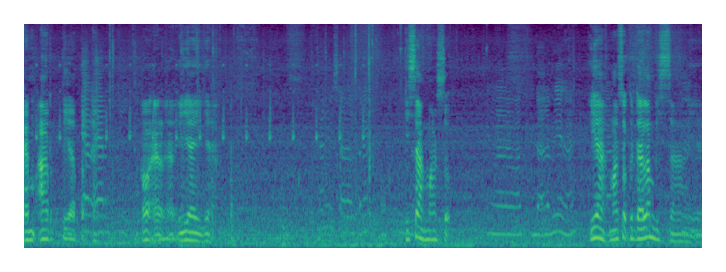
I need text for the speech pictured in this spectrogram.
MRT apa? LR oh LR iya iya. Bisa masuk. Kan iya masuk ke dalam bisa iya, iya.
